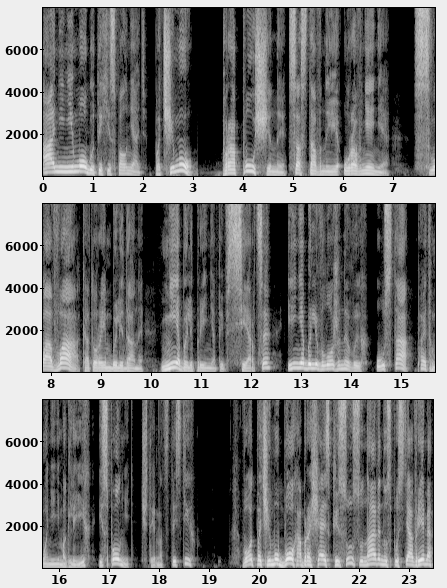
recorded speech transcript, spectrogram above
а они не могут их исполнять. Почему? Пропущены составные уравнения. Слова, которые им были даны – не были приняты в сердце и не были вложены в их уста, поэтому они не могли их исполнить. 14 стих. Вот почему Бог, обращаясь к Иисусу Навину спустя время,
